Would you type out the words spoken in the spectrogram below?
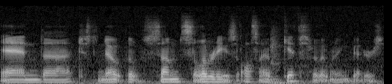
And uh, just a note that some celebrities also have gifts for the winning bidders.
